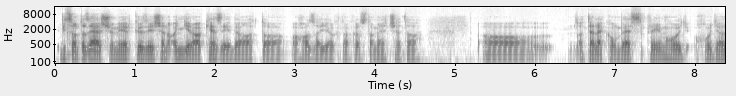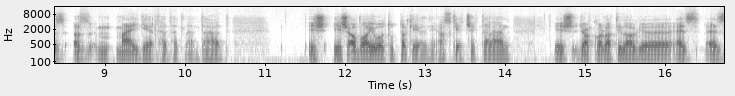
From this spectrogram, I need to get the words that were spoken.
viszont az első mérkőzésen annyira a kezébe adta a hazaiaknak azt a meccset a, a, a Telekom Veszprém, hogy, hogy az, az máig érthetetlen. Tehát és, és abban jól tudtak élni, az kétségtelen, és gyakorlatilag ez, ez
